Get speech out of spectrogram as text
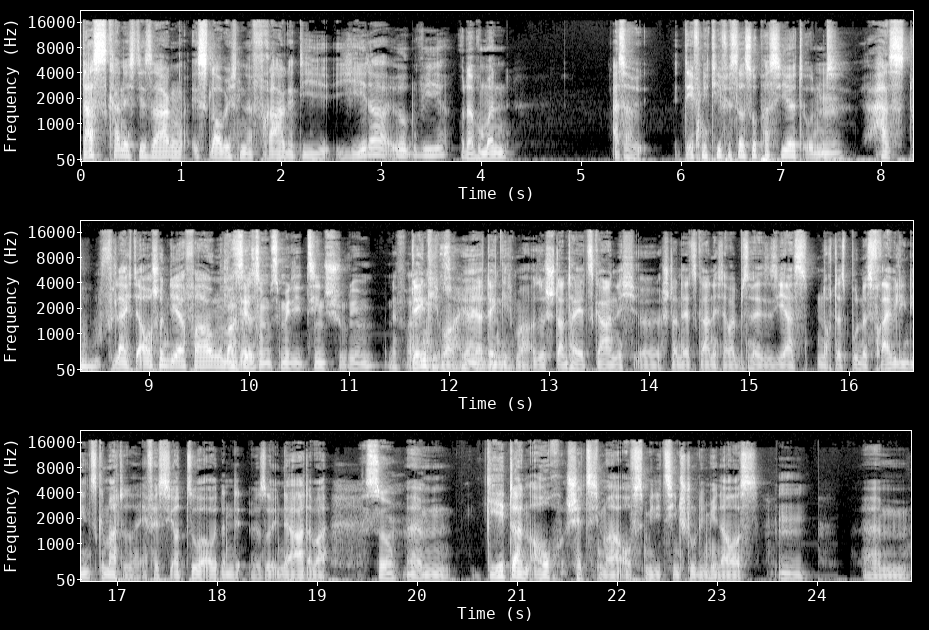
Das kann ich dir sagen, ist, glaube ich, eine Frage, die jeder irgendwie, oder wo man, also definitiv ist das so passiert und Mhm. Hast du vielleicht auch schon die Erfahrung gemacht? jetzt ums Medizinstudium? Denke ich mal, ja, ja, denke ich mal. Also stand da jetzt gar nicht, äh, stand da jetzt gar nicht, aber beziehungsweise sie hat noch das Bundesfreiwilligendienst gemacht, also FSJ so, so in der Art, aber so. ähm, geht dann auch, schätze ich mal, aufs Medizinstudium hinaus. Mhm. Ähm,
